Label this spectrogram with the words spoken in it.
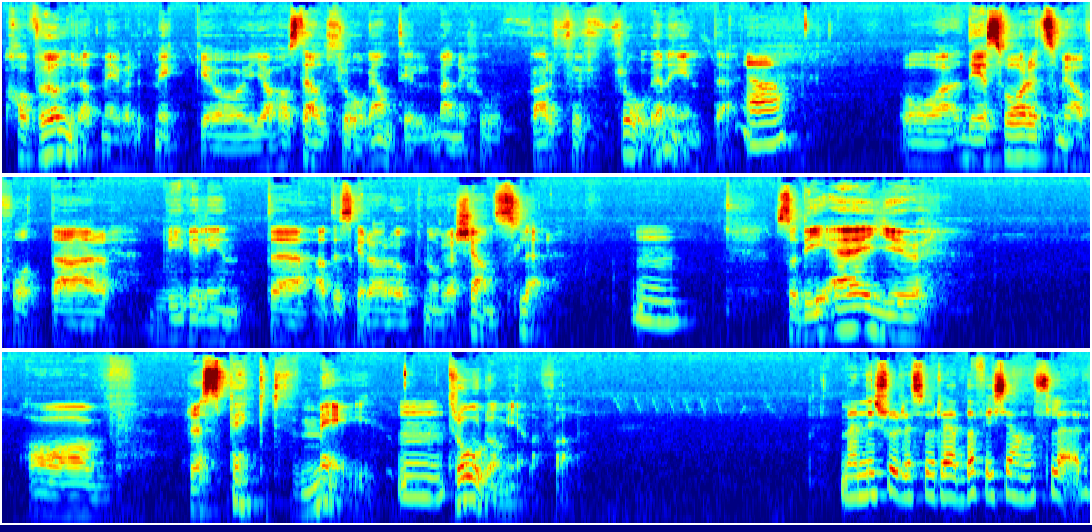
har förundrat mig väldigt mycket och jag har ställt frågan till människor varför frågar ni inte? Ja. Och det svaret som jag har fått är vi vill inte att det ska röra upp några känslor. Mm. Så det är ju av respekt för mig. Mm. Tror de i alla fall. Människor är så rädda för känslor.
